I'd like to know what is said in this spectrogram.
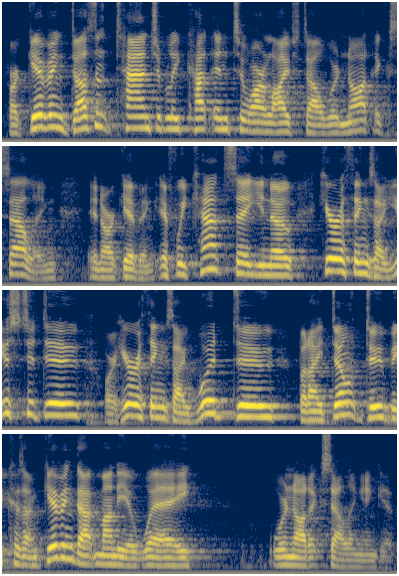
If our giving doesn't tangibly cut into our lifestyle, we're not excelling in our giving. If we can't say, you know, here are things I used to do, or here are things I would do, but I don't do because I'm giving that money away, we're not excelling in giving.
